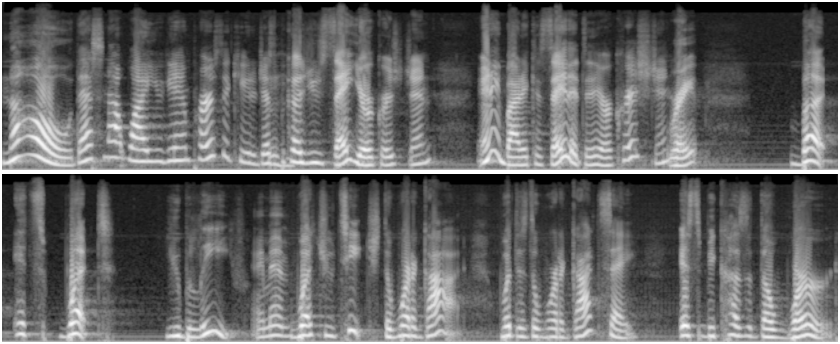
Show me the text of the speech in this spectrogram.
No, that's not why you're getting persecuted. Just Mhm. because you say you're a Christian, anybody can say that they're a Christian. Right? But it's what you believe, Amen. what you teach, the Word of God. What does the Word of God say? It's because of the Word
